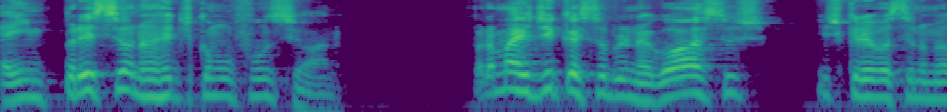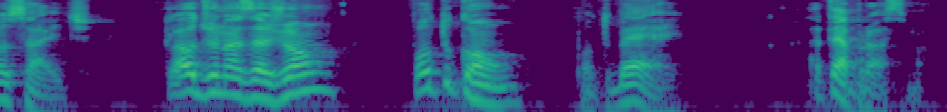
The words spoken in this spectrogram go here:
é impressionante como funciona. Para mais dicas sobre negócios, inscreva-se no meu site claudionazajon.com.br. Até a próxima!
